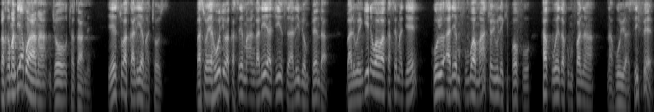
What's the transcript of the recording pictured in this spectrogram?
Wakamwambia bwana njoo utazame. Yesu akalia machozi. Basi wayahudi wakasema angalia jinsi alivyompenda. Bali wengine wao wakasema je huyu aliyemfumbua macho yule kipofu hakuweza kumfanya na huyu asife?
